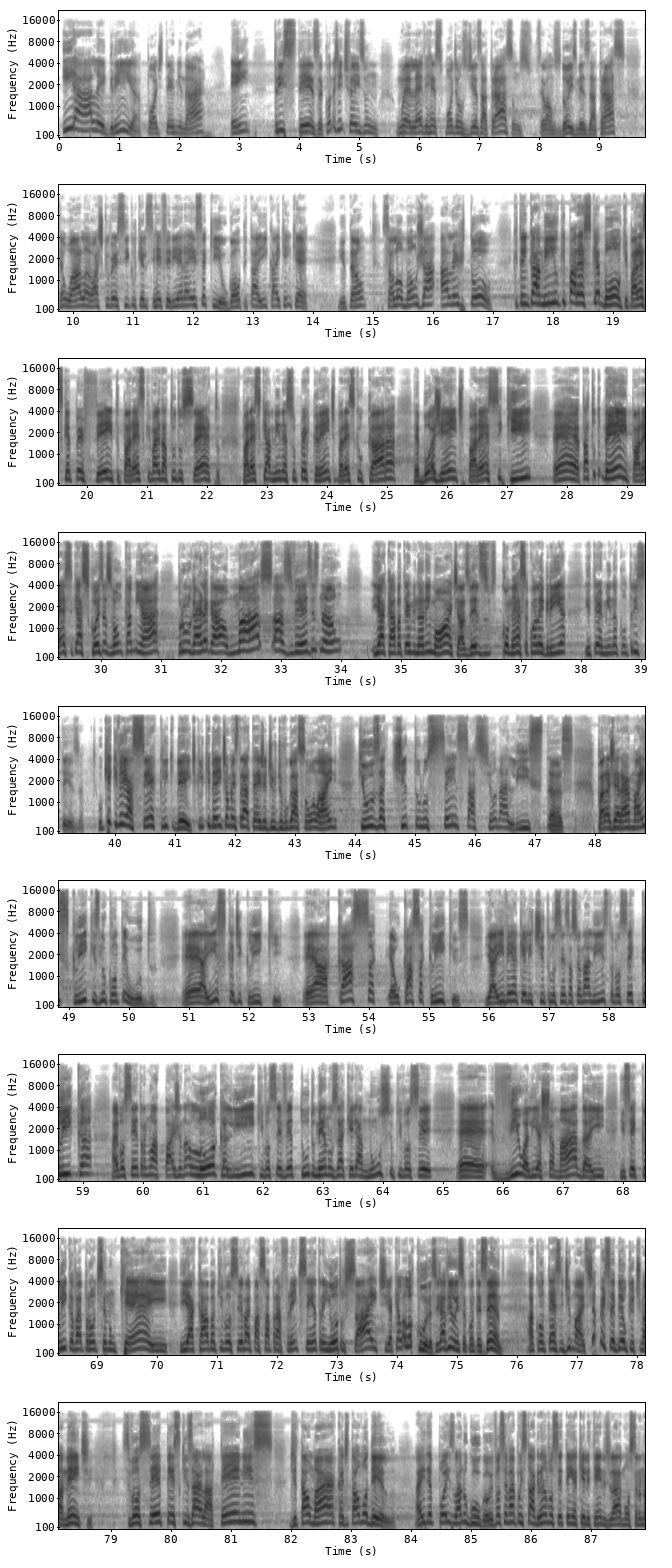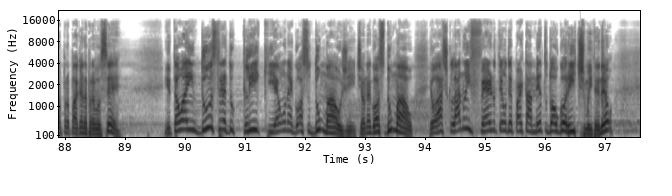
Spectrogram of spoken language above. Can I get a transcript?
e a alegria pode terminar em tristeza. Quando a gente fez um, um Eleve Responde há uns dias atrás, uns, sei lá, uns dois meses atrás, até o Alan, eu acho que o versículo que ele se referia era esse aqui: o golpe está aí, cai quem quer. Então, Salomão já alertou que tem caminho que parece que é bom, que parece que é perfeito, parece que vai dar tudo certo, parece que a mina é super crente, parece que o cara é boa gente, parece que é, tá tudo bem, parece que as coisas vão caminhar para um lugar legal, mas às vezes não, e acaba terminando em morte, às vezes começa com alegria e termina com tristeza. O que, que vem a ser clickbait? Clickbait é uma estratégia de divulgação online que usa títulos sensacionalistas para gerar mais cliques no conteúdo. É a isca de clique, é a caça, é o caça-cliques. E aí vem aquele título sensacionalista, você clica, aí você entra numa página louca ali, que você vê tudo menos aquele anúncio que você é, viu ali a chamada, e, e você clica, vai para onde você não quer, e, e acaba que você vai passar para frente, você entra em outro site, aquela loucura. Você já viu isso acontecendo? Acontece demais. Você já percebeu que ultimamente, se você pesquisar lá tênis de tal marca, de tal modelo. Aí depois lá no Google, e você vai para o Instagram, você tem aquele tênis lá mostrando a propaganda para você? Então a indústria do clique é um negócio do mal, gente, é um negócio do mal. Eu acho que lá no inferno tem um departamento do algoritmo, entendeu?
